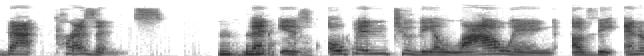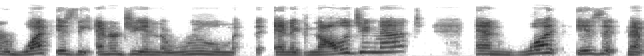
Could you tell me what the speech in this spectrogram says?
that presence mm-hmm. that is open to the allowing of the inner what is the energy in the room and acknowledging that and what is it that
